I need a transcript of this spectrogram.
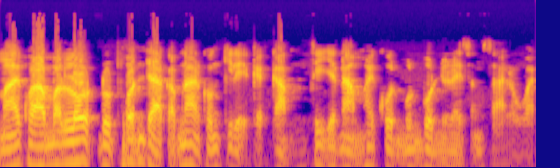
หมายความว่าลดหลุดพ้นจากอำนาจของกิเลสกกรรม ที่จะนำให้คนบุญบนอยู่ในสังสารวัฏ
